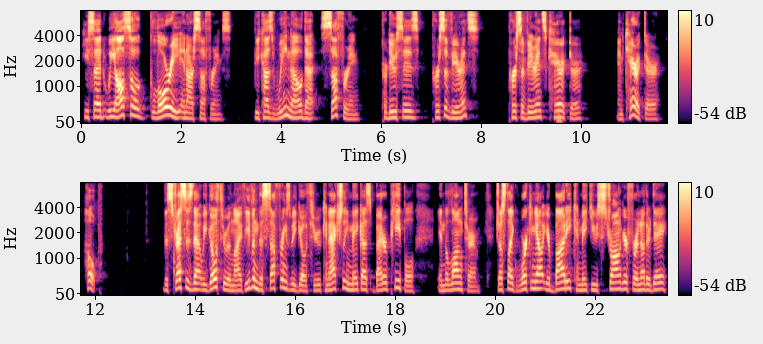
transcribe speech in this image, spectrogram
He said, We also glory in our sufferings because we know that suffering produces perseverance, perseverance, character, and character, hope. The stresses that we go through in life, even the sufferings we go through, can actually make us better people in the long term. Just like working out your body can make you stronger for another day,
